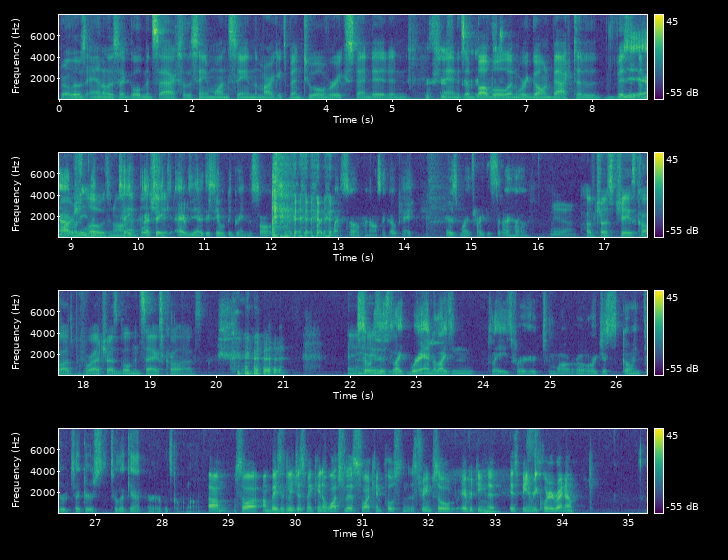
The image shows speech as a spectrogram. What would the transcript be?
Bro, those analysts at Goldman Sachs are the same ones saying the market's been too overextended and and it's a bubble and we're going back to visit the I March lows and all take, that bullshit. I take everything that they say with a grain of salt. So I took part of myself, and I was like, okay, here's my targets that I have. Yeah. I'll trust Jay's callouts before I trust Goldman Sachs callouts. Any So day. is this like we're analyzing plays for tomorrow, or just going through tickers to look at, or what's going on? um, so I- I'm basically just making a watch list so I can post in the stream. So everything that is being recorded right now.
